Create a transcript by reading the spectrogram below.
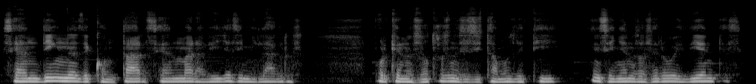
sean dignas de contar, sean maravillas y milagros, porque nosotros necesitamos de ti. Enséñanos a ser obedientes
